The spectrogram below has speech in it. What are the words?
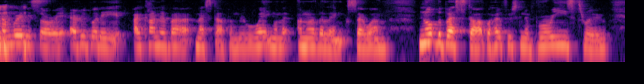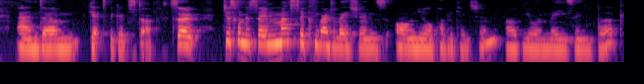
I'm really sorry. Everybody, I kind of uh, messed up and we were waiting on the, another link. So, um, not the best start, but hopefully, just going to breeze through and um, get to the good stuff. So, just wanted to say massive congratulations on your publication of your amazing book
